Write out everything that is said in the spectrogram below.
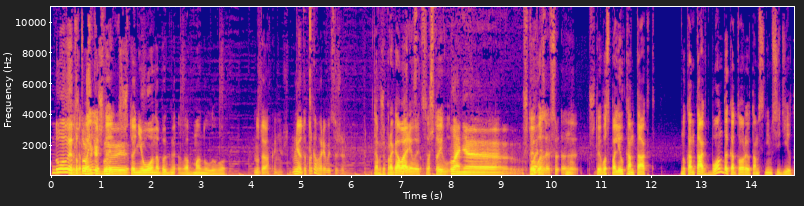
ну, это тоже поняли, как что, бы... Что не он обыг... обманул его. Ну да, конечно. Нет, это проговаривается же. Там же проговаривается, а что, что его... В плане... Что, в плане... Его... Ну, что его спалил контакт. Ну, контакт Бонда, который там с ним сидит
